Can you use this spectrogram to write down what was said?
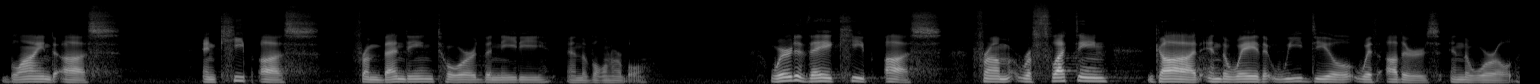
blind us and keep us from bending toward the needy and the vulnerable? Where do they keep us from reflecting God in the way that we deal with others in the world?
